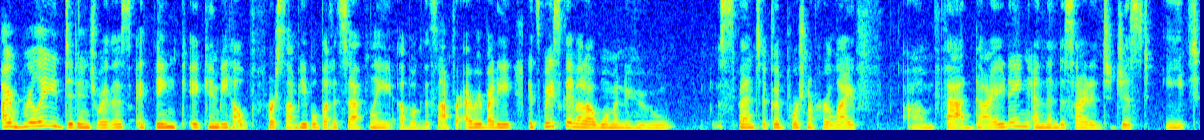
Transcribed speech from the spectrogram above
I really did enjoy this. I think it can be helpful for some people but it's definitely a book that's not for everybody. It's basically about a woman who spent a good portion of her life um, fad dieting and then decided to just eat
